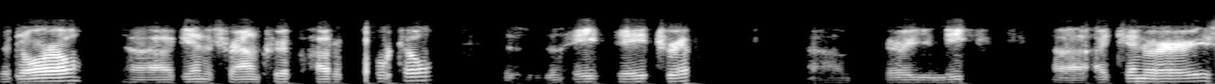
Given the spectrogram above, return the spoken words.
The Douro, uh, again, it's round trip out of Porto. This is an eight-day trip, uh, very unique uh, itineraries.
